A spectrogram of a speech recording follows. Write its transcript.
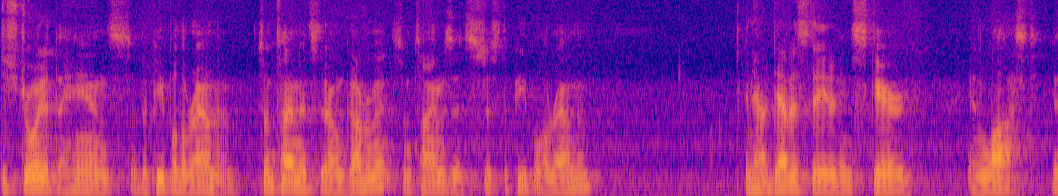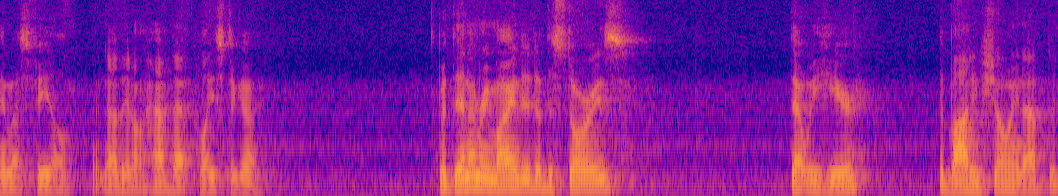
destroyed at the hands of the people around them. Sometimes it's their own government, sometimes it's just the people around them. And how devastated and scared and lost they must feel that now they don't have that place to go. But then I'm reminded of the stories that we hear the body showing up, the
